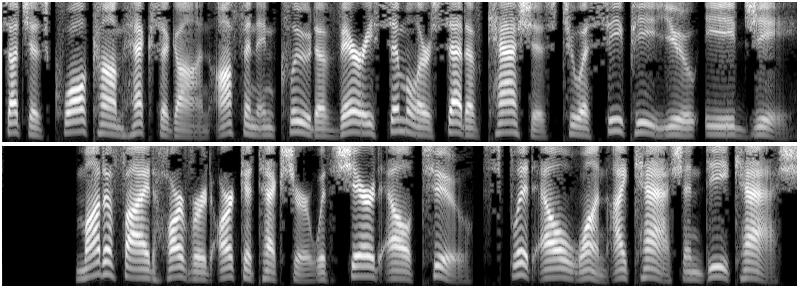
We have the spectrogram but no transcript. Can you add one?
such as Qualcomm Hexagon often include a very similar set of caches to a CPU e.g. Modified Harvard architecture with shared L2, split L1 I cache and D cache.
